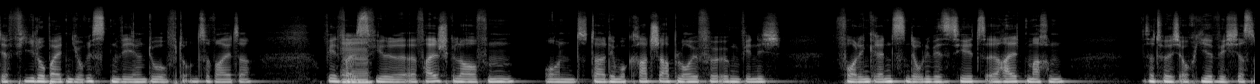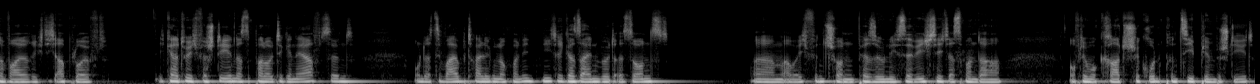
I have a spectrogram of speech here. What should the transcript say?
der Philo bei den Juristen wählen durfte und so weiter. Auf jeden Fall Mhm. ist viel äh, falsch gelaufen und da demokratische Abläufe irgendwie nicht vor den Grenzen der Universität äh, Halt machen, ist natürlich auch hier wichtig, dass eine Wahl richtig abläuft. Ich kann natürlich verstehen, dass ein paar Leute genervt sind und dass die Wahlbeteiligung nochmal niedriger sein wird als sonst. Ähm, aber ich finde es schon persönlich sehr wichtig, dass man da auf demokratische Grundprinzipien besteht.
